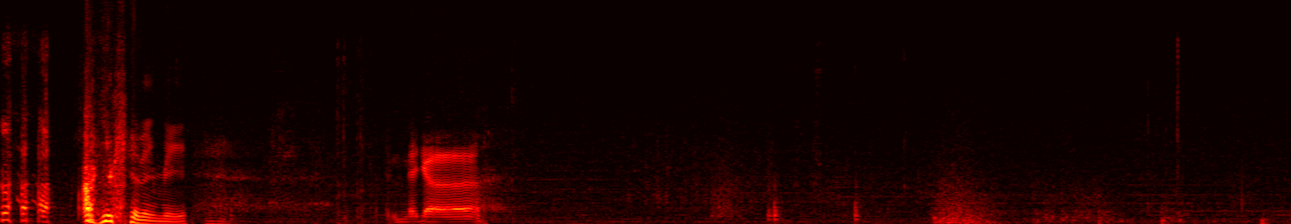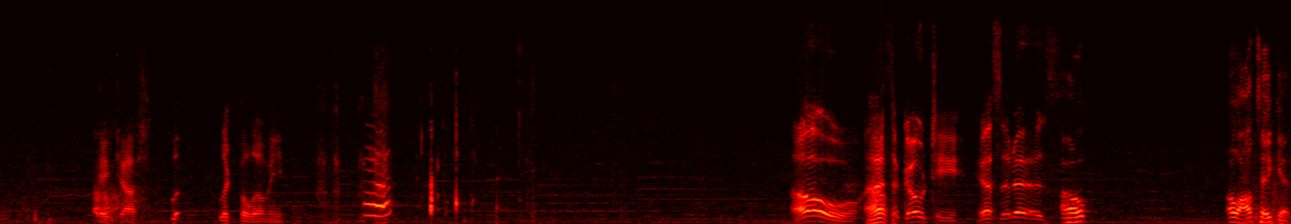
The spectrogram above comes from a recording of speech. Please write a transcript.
Are you kidding me? Nigga. Hey, Josh. Look, look below me. Oh, that's a goatee. Yes, it is. Oh. Oh, I'll take it.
